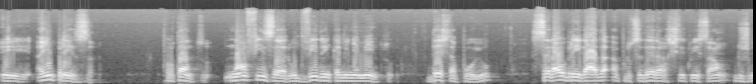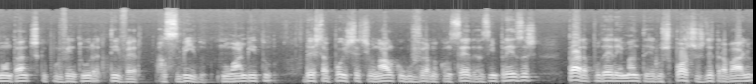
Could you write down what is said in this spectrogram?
eh, a empresa, portanto, não fizer o devido encaminhamento deste apoio, será obrigada a proceder à restituição dos montantes que, porventura, tiver recebido no âmbito deste apoio excepcional que o Governo concede às empresas para poderem manter os postos de trabalho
